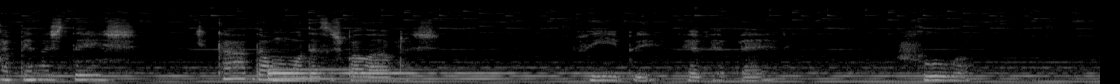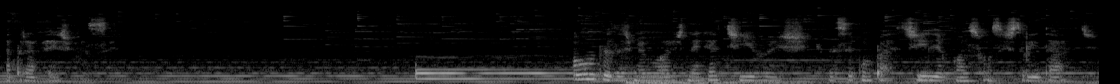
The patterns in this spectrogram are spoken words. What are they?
apenas deixe que cada uma dessas palavras vibre, reverbere, flua através de você. Todas as memórias negativas que você compartilha com a sua ancestralidade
